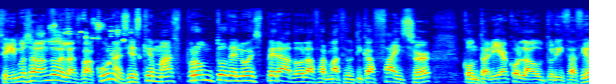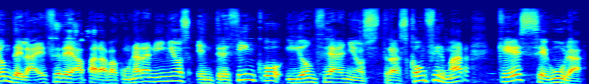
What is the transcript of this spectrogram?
Seguimos hablando de las vacunas y es que más pronto de lo esperado la farmacéutica Pfizer contaría con la autorización de la FDA para vacunar a niños entre 5 y 11 años tras confirmar que es segura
